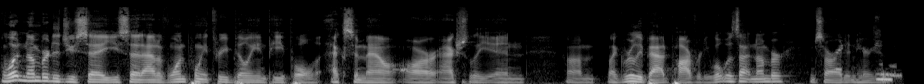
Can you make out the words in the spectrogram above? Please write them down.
what number did you say? You said out of 1.3 billion people, X amount are actually in um, like really bad poverty. What was that number? I'm sorry, I didn't hear you.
